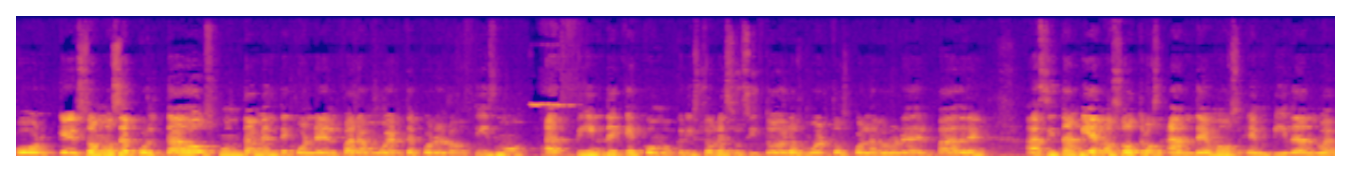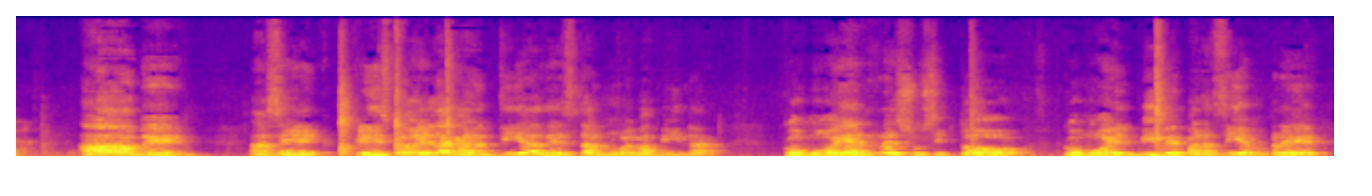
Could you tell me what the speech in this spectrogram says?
Porque somos sepultados juntamente con Él para muerte por el bautismo, a fin de que como Cristo resucitó de los muertos por la gloria del Padre, así también nosotros andemos en vida nueva. Amén. Así Cristo es la garantía de esta nueva vida. Como Él resucitó, como Él vive para siempre,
